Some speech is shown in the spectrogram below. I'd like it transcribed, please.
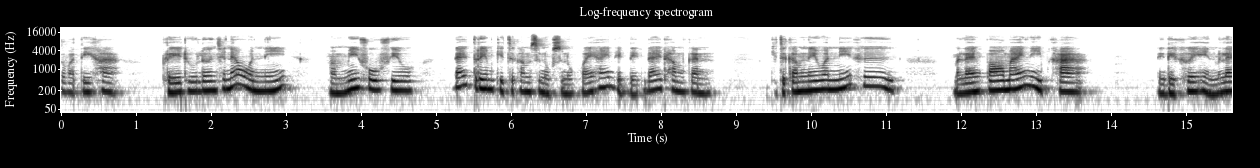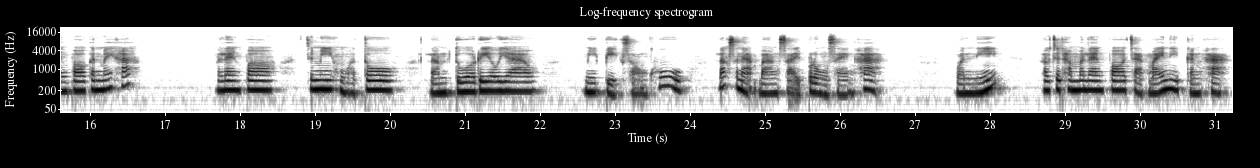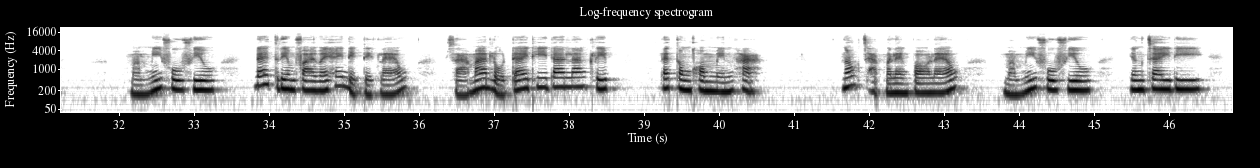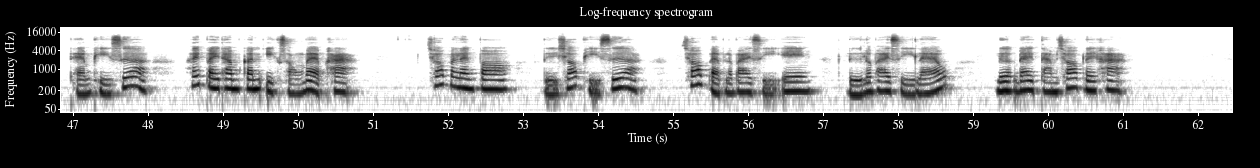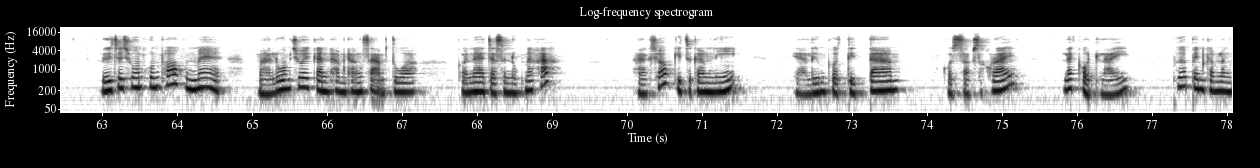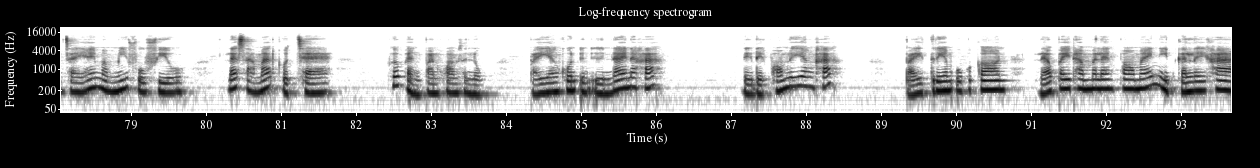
สวัสดีค่ะ Play to Learn Channel วันนี้มัมมี่ฟูลฟิลได้เตรียมกิจกรรมสนุกๆไว้ให้เด็กๆได้ทำกัน กิจกรรมในวันนี้คือแมลงปอไม้หนีบค่ะ เด็กๆเคยเห็นแมลงปอกันไหมคะแมลงปอจะมีหัวโตลำตัวเรียวยาว มีปีกสองคู่ ลักษณะบางสายโปร่งแสงค่ะ วันนี้ เราจะทำแมลงปอจากไม้หนีบกันค่ะ มัมมี่ฟูลฟิลได้เตรียมไฟล์ไว้ให้เด็กๆแล้ว สามารถโหลดได้ที่ด้านล่างคลิป และตรงคอมเมนต์ค่ะ นอกจากแมลงปอแล้วมัมมี่ฟูลฟิลยังใจดี แถมผีเสื้อ ให้ไปทำกันอีกสองแบบค่ะ ชอบแมลงปอ หรือชอบผีเสื้อ ชอบแบบระบายสีเอง หรือระบายสีแล้ว เลือกได้ตามชอบเลยค่ะ หรือจะชวนคุณพ่อคุณแม่ มาร่วมช่วยกันทำทั้ง 3 ตัว ก็น่าจะสนุกนะคะ หากชอบกิจกรรมนี้ อย่าลืมกดติดตาม กด subscribe และกดไลค์เพื่อเป็นกำลังใจให้มัมมี่ฟูลฟิลและสามารถกดแชร์ เพื่อแบ่งปันความสนุกไปยังคนอื่นๆได้นะคะ เด็กๆพร้อมหรือยังคะ ไปเตรียมอุปกรณ์ แล้วไปทำแมลงปอไม้หนีบกันเลยค่ะ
